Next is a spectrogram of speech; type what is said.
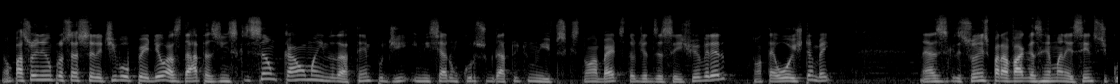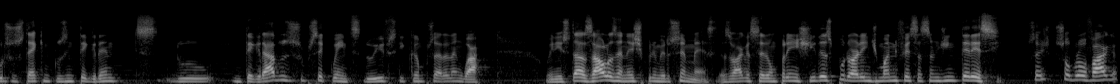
Não passou em nenhum processo seletivo ou perdeu as datas de inscrição? Calma, ainda dá tempo de iniciar um curso gratuito no que estão abertos até o dia 16 de fevereiro, então até hoje também. Né, as inscrições para vagas remanescentes de cursos técnicos integrantes do, integrados e subsequentes do IFSC Campus Araranguá. O início das aulas é neste primeiro semestre. As vagas serão preenchidas por ordem de manifestação de interesse. Ou seja, sobrou vaga,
